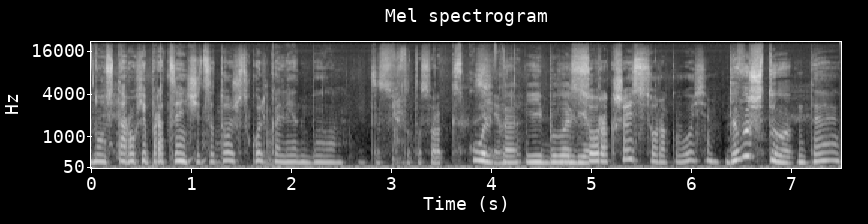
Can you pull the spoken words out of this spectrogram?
Ну, старухи-процентщицы тоже сколько лет было? Это это 40 с Сколько ей было лет? 46-48. Да вы что? Да.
